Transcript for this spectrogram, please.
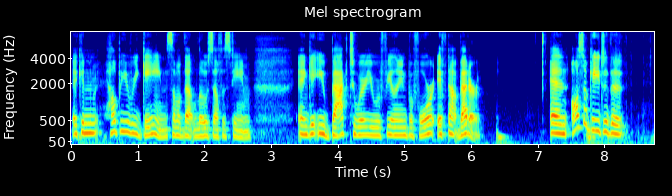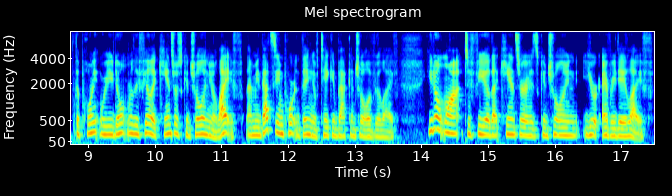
It can help you regain some of that low self esteem and get you back to where you were feeling before, if not better. And also get you to the the point where you don't really feel like cancer is controlling your life. I mean, that's the important thing of taking back control of your life. You don't want to feel that cancer is controlling your everyday life.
